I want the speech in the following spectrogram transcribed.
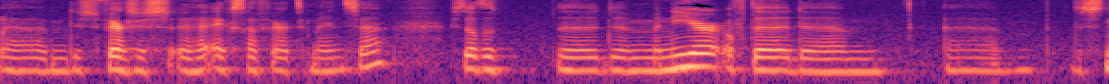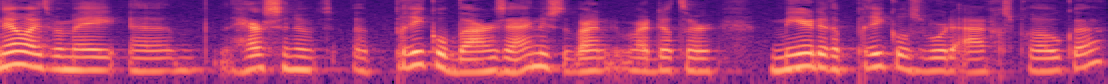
ehm, dus versus extraverte mensen. Dus dat het de manier of de, de de snelheid waarmee ehm, hersenen eh, prikkelbaar zijn, dus waar, waar dat er meerdere prikkels worden aangesproken,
